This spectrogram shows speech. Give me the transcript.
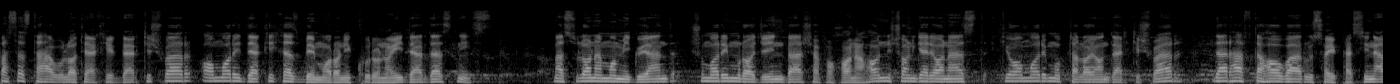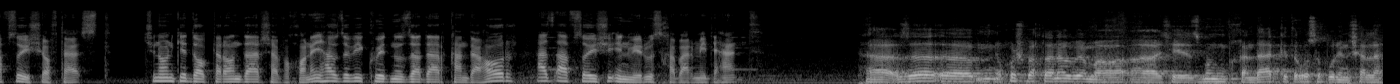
پس از تحولات اخیر در کشور آمار دقیق از بیماران کرونایی در دست نیست. مسئولان ما می‌گویند شمار مراجعین به شفاخانه ها نشانگر آن است که آمار مبتلایان در کشور در هفته ها و روزهای پسین افزایش یافته است. چنان که دکتران در شفاخانه حوزوی کوید 19 در قندهار از افزایش این ویروس خبر می‌دهند. زه خوشبختانه وایم چې زمونږ په قندار کې تر اوسه پورې ان شاء الله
